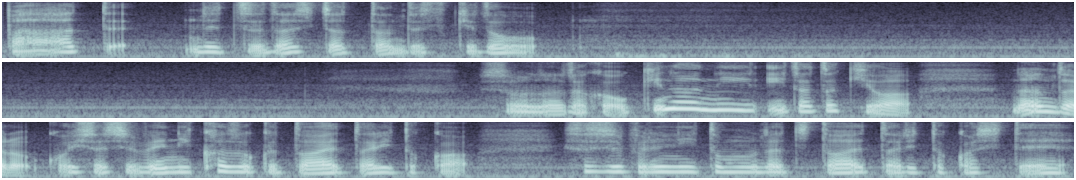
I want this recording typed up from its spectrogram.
バーって熱出しちゃったんですけどそうなだから沖縄にいた時は何だろうこう久しぶりに家族と会えたりとか久しぶりに友達と会えたりとかして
